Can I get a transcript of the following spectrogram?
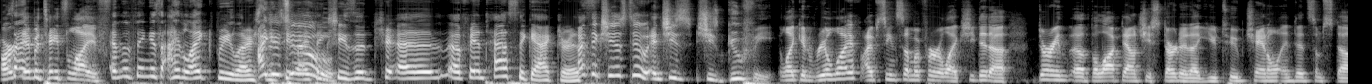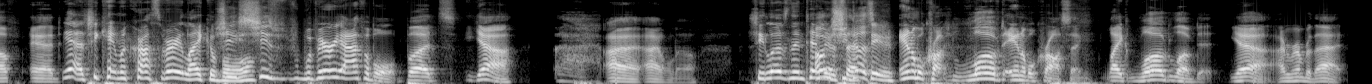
Art I- imitates life. And the thing is, I like Brie Larson. I do too. I think she's a a, a fantastic actress. I think she is too, and she's she's goofy. Like in real life, I've seen some of her. Like she did a during the, the lockdown, she started a YouTube channel and did some stuff, and yeah, she came across very likable. she's she's very affable. But yeah, I I don't know. she loves Nintendo Oh, she does. too. Animal Cross loved Animal Crossing. Like loved loved it. Yeah, I remember that.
